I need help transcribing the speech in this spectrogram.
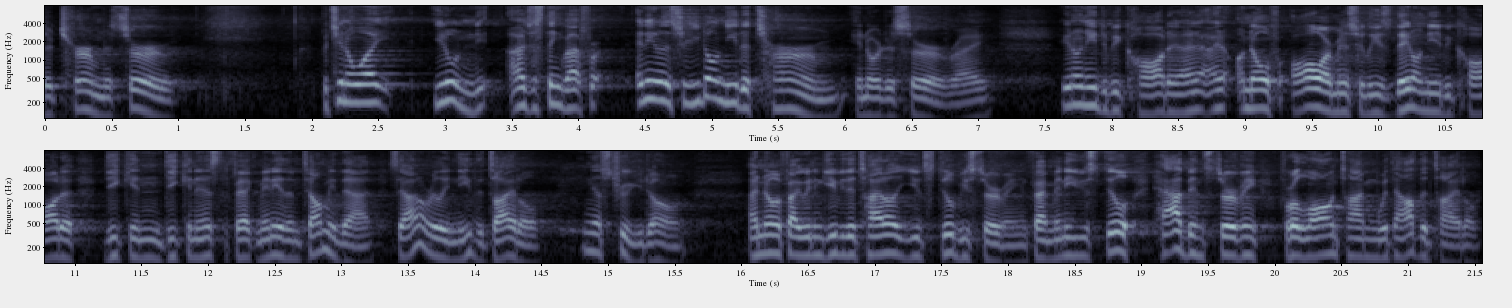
their term to serve. But you know what? You don't need, I just think about for any of this, you don't need a term in order to serve, right? You don't need to be called. I, I know all our ministry leaders, they don't need to be called a deacon, deaconess. In fact, many of them tell me that. Say, I don't really need the title. And that's true, you don't. I know if I wouldn't give you the title, you'd still be serving. In fact, many of you still have been serving for a long time without the title.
